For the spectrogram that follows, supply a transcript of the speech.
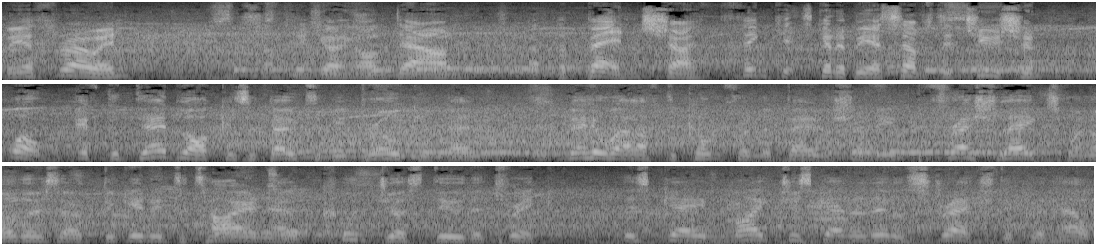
It'll be a throw-in. Something going on down at the bench. I think it's going to be a substitution. Well, if the deadlock is about to be broken, then it may well have to come from the bench. I mean, fresh legs when others are beginning to tire now could just do the trick. This game might just get a little stretched, it could help.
